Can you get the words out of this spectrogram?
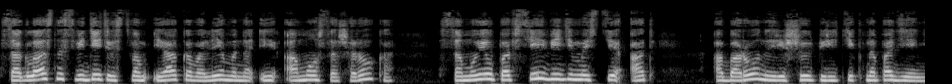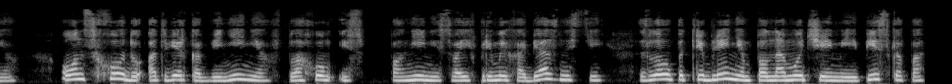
Согласно свидетельствам Иакова Лемона и Амоса Широка, Самуил, по всей видимости, от обороны решил перейти к нападению. Он сходу отверг обвинения в плохом исполнении своих прямых обязанностей, злоупотреблением полномочиями епископа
